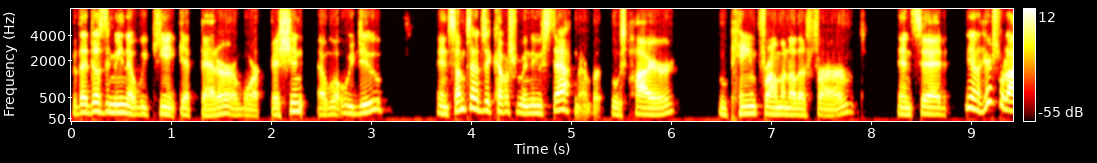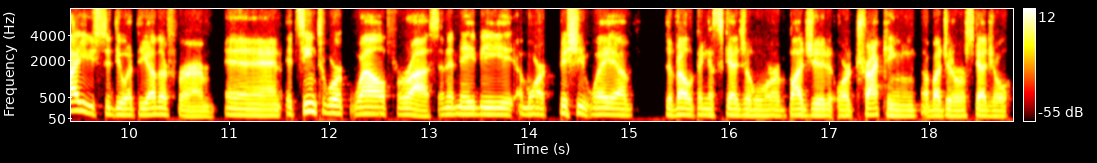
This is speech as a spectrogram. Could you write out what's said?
But that doesn't mean that we can't get better or more efficient at what we do. And sometimes it comes from a new staff member who's hired, who came from another firm and said, you know, here's what I used to do at the other firm. And it seemed to work well for us. And it may be a more efficient way of developing a schedule or a budget or tracking a budget or a schedule.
